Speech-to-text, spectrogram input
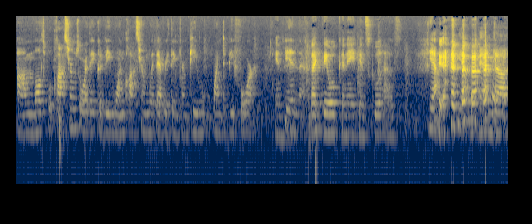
um, multiple classrooms, or they could be one classroom with everything from P1 to P4 in, in there. like the old Canadian schoolhouse. Yeah, Yeah. yeah. And, uh,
